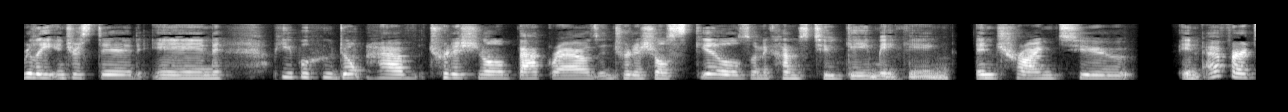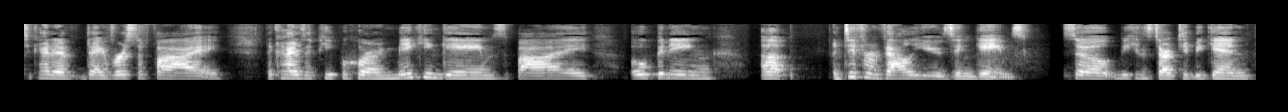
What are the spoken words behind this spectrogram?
really interested in people who don't have traditional backgrounds and traditional skills when it comes to game making and trying to in effort to kind of diversify the kinds of people who are making games by opening up different values in games. So we can start to begin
